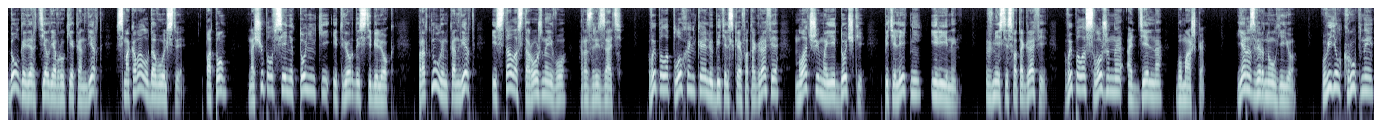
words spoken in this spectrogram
Долго вертел я в руке конверт, смаковал удовольствие. Потом нащупал в сене тоненький и твердый стебелек, проткнул им конверт и стал осторожно его разрезать. Выпала плохонькая любительская фотография младшей моей дочки, пятилетней Ирины. Вместе с фотографией выпала сложенная отдельно бумажка. Я развернул ее. Увидел крупные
